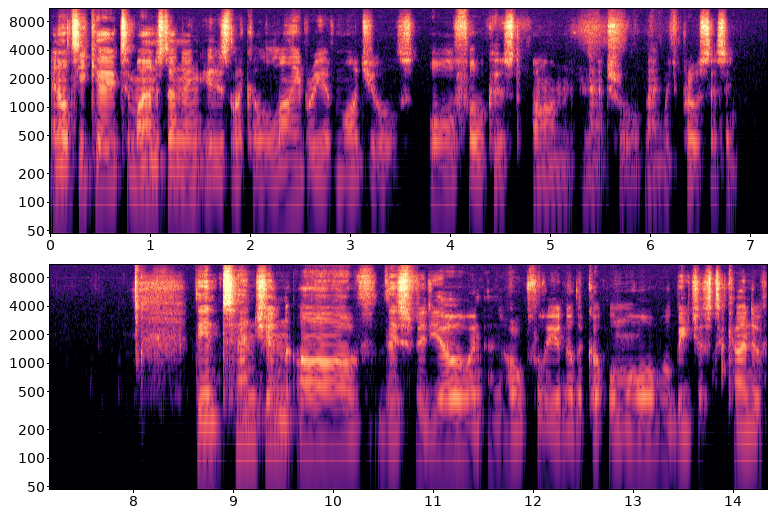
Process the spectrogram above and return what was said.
NLTK to my understanding is like a library of modules all focused on natural language processing the intention of this video, and, and, hopefully another couple more, will be just to kind of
